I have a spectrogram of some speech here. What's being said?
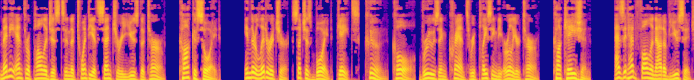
Many anthropologists in the 20th century used the term «Caucasoid» in their literature, such as Boyd, Gates, Coon, Cole, Bruce and Krantz replacing the earlier term «Caucasian» As it had fallen out of usage,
